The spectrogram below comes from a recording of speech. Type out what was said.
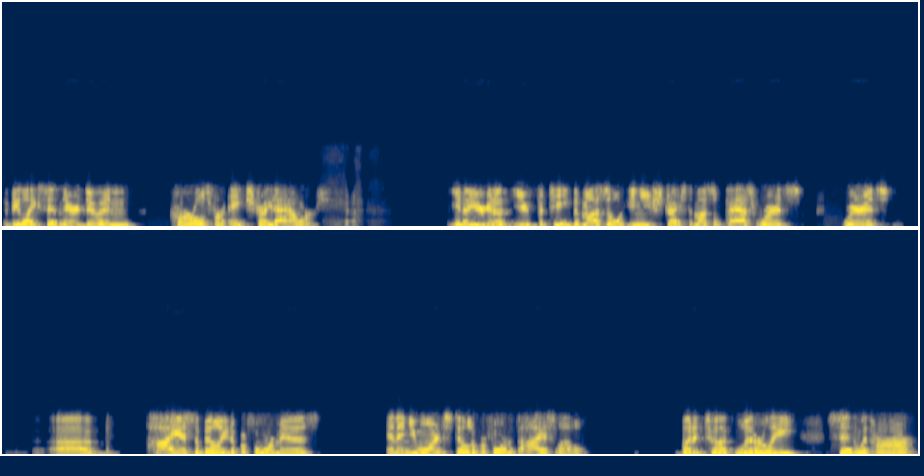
it'd be like sitting there doing curls for eight straight hours. Yeah you know you're gonna you fatigue the muscle and you stretch the muscle past where it's where its uh, highest ability to perform is, and then you want it still to perform at the highest level. But it took literally sitting with her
